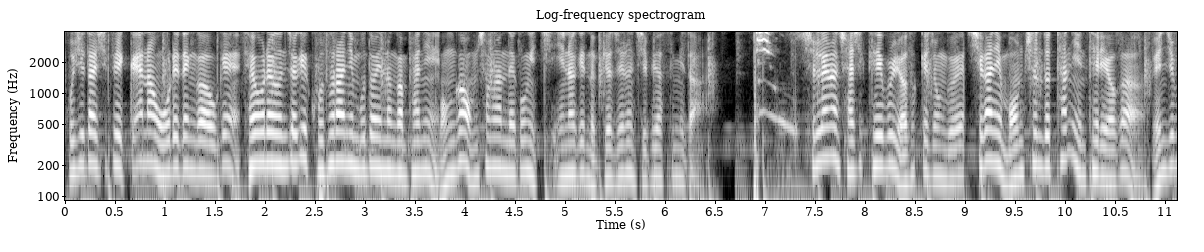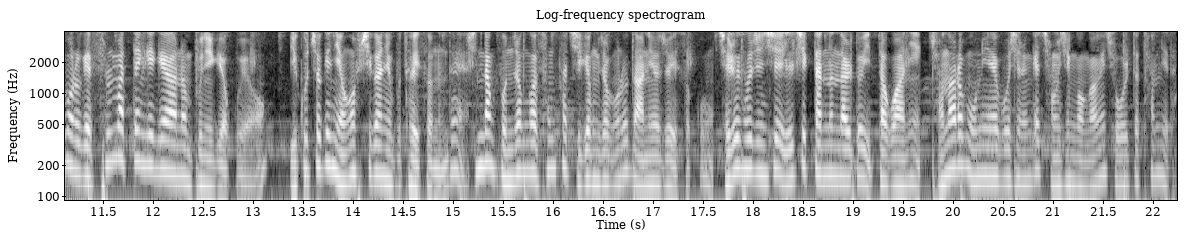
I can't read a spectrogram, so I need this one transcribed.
보시다시피 꽤나 오래된 가옥에 세월의 흔적이 고스란히 묻어있는 간판이 뭔가 엄청난 내공이 진하게 느껴지는 집이었습니다. 실내는 좌식 테이블 6개 정도에 시간이 멈춘 듯한 인테리어가 왠지 모르게 술맛 땡기게 하는 분위기였고요. 입구 쪽엔 영업시간이 붙어 있었는데 신당 본점과 송파 직영점으로 나뉘어져 있었고 재료 소진 시에 일찍 닫는 날도 있다고 하니 전화로 문의해보시는 게 정신건강에 좋을 듯 합니다.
